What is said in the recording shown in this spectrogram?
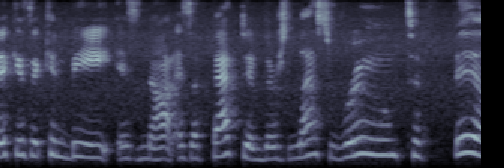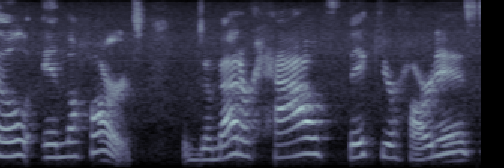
thick as it can be, is not as effective. There's less room to fill in the heart. No matter how thick your heart is,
